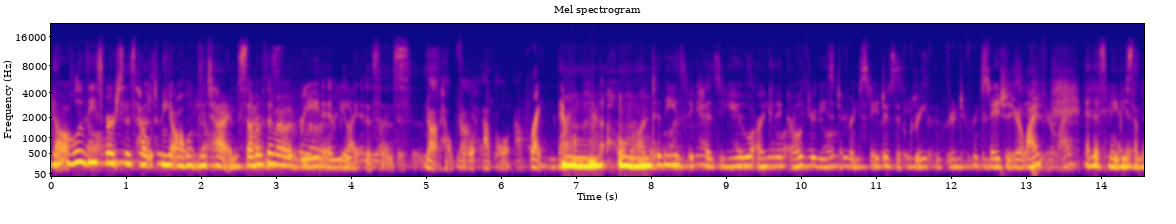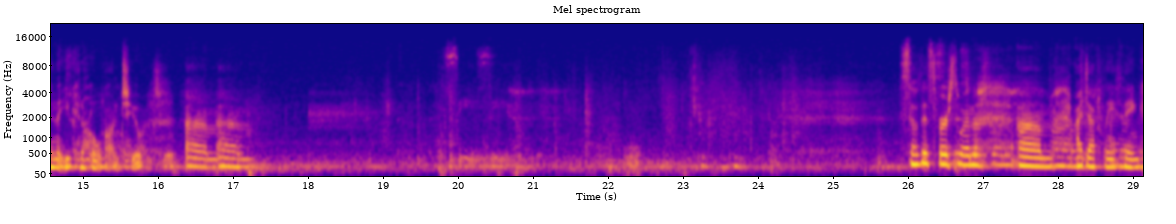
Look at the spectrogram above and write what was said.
Not all of these verses helped me all of the time. Some of them I would read and be like, this is not helpful at all right now. Mm-hmm. But hold mm-hmm. on to these because you are going to go through these different stages of grief and through different stages of your life. And this may be something that you can hold on to. Um, let's see. So this first one, um, I definitely think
